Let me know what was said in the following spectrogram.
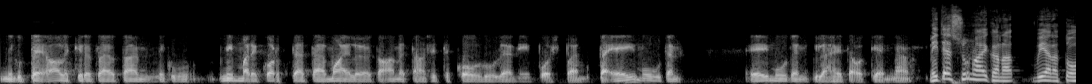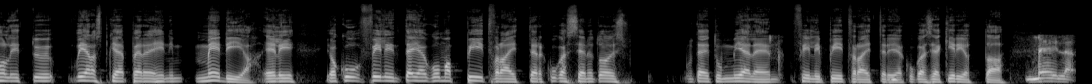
niin kuin te allekirjoitetaan jotain niin kuin nimmarikortteja tai mailoja, joita annetaan sitten kouluille ja niin poispäin, mutta ei muuten – ei muuten kyllä heitä oikein näy. Miten sun aikana vielä tuohon liittyy vieraspereihin niin media, eli joku Filin, teidän joku oma beatwriter, kuka se nyt olisi, te ei tule mieleen Filin ja kuka siellä kirjoittaa? Meillä,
